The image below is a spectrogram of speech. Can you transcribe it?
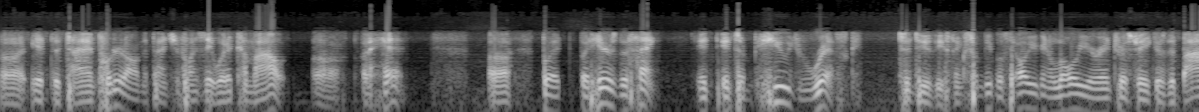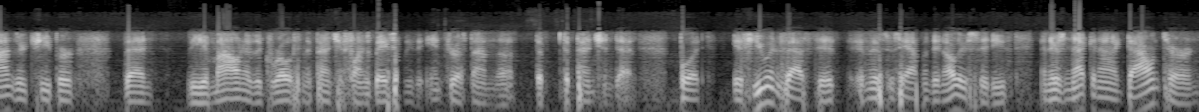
uh, at the time, put it on the pension funds, they would have come out uh, ahead. Uh, but but here's the thing: it, it's a huge risk to do these things. Some people say, "Oh, you're going to lower your interest rate because the bonds are cheaper than the amount of the growth in the pension fund is basically the interest on the, the, the pension debt." But if you invest it, and this has happened in other cities, and there's an economic downturn,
